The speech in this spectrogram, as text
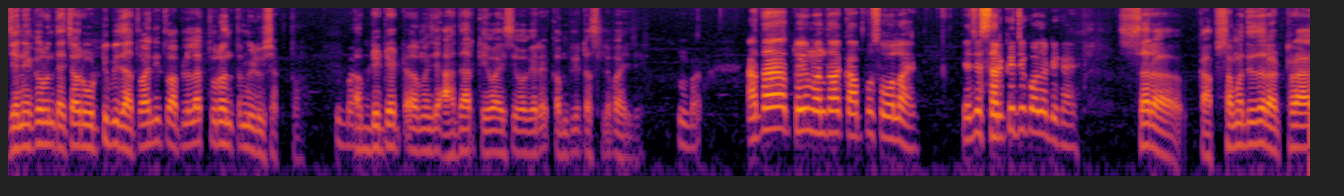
जेणेकरून त्याच्यावर ओ टी पी जातो आणि तो आपल्याला तुरंत मिळू शकतो. अपडेटेड म्हणजे आधार के वाय सी वगैरे कंप्लीट असलं पाहिजे. बरं. आता तुम्ही म्हणता कापूस ओला आहे. याची सरकीची क्वालिटी काय? सर कापसामध्ये जर अठरा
